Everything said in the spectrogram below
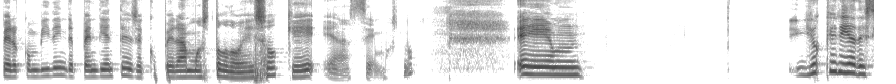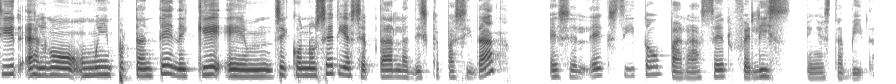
Pero con vida independiente recuperamos todo eso que hacemos, ¿no? Em, yo quería decir algo muy importante de que em, reconocer y aceptar la discapacidad es el éxito para ser feliz en esta vida,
